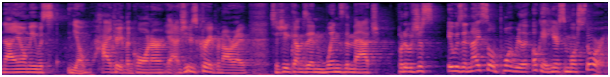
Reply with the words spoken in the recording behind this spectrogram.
Naomi was, you know, hiding in the corner. Yeah, she was creeping. All right. So she comes in, wins the match. But it was just, it was a nice little point where you're like, okay, here's some more story.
